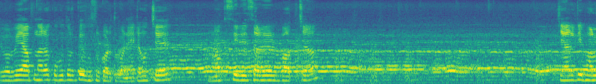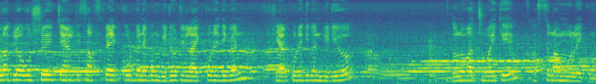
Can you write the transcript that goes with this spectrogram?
এভাবে আপনারা কবুতরকে গোসল করতে পারেন। এটা হচ্ছে নক্সি রেসারের বাচ্চা। চ্যানেলটি ভালো লাগলে অবশ্যই চ্যানেলটি সাবস্ক্রাইব করবেন এবং ভিডিওটি লাইক করে দিবেন শেয়ার করে দিবেন ভিডিও। ধন্যবাদ সবাইকে, আসসালামু আলাইকুম।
